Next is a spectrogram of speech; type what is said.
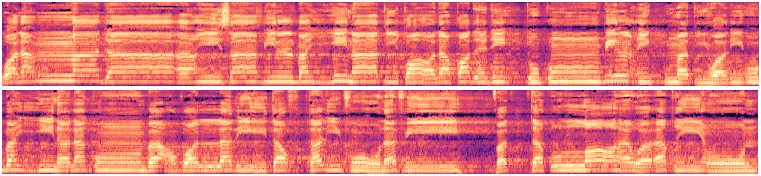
ولما جاء عيسى بالبينات قال قد جئتكم بالحكمة ولأبين لكم بعض الذي تختلفون فيه فاتقوا الله وأطيعون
